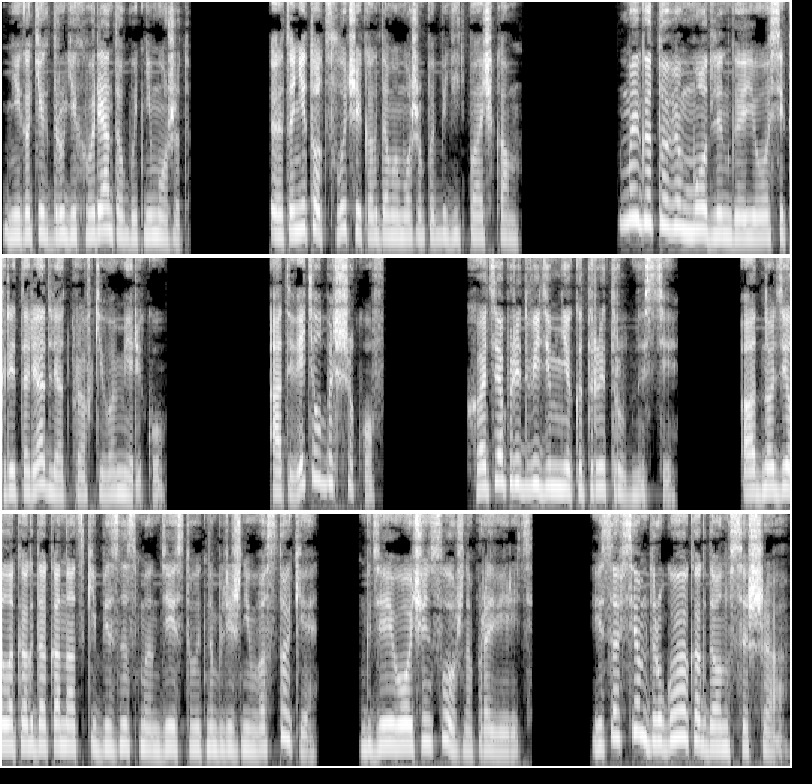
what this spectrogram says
Никаких других вариантов быть не может. Это не тот случай, когда мы можем победить по очкам. Мы готовим Модлинга и его секретаря для отправки в Америку. Ответил Большаков хотя предвидим некоторые трудности. Одно дело, когда канадский бизнесмен действует на Ближнем Востоке, где его очень сложно проверить. И совсем другое, когда он в США.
